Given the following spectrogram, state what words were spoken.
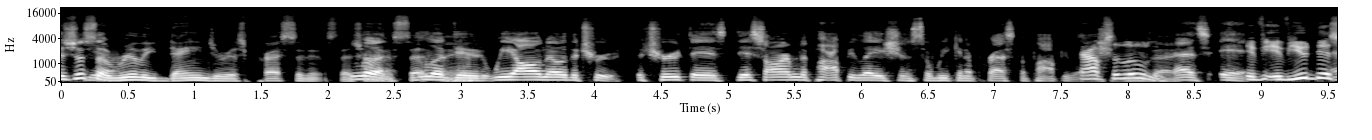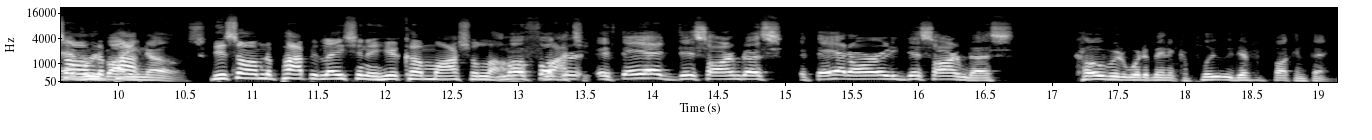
It's just Yeah. a really dangerous precedence they're trying Look, to set. look, man. dude, we all know the truth. The truth is disarm the population so we can oppress the population. Absolutely. Exactly. That's it. If if you disarm the Everybody pop, knows. disarm the population, and here come martial law. Watch Motherfucker, it. if they had disarmed us, if they had already disarmed us, COVID would have been a completely different fucking thing.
